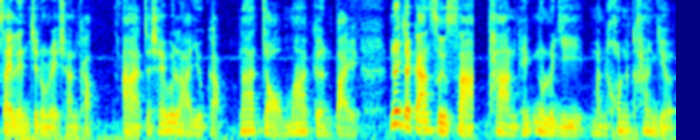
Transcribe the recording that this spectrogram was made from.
silent generation ครับ อาจจะใช้เวลาอยู่กับหน้าจอมากเกินไป เนื่องจากการสื่อสารผ่านเทคโนโลยีมันค่อนข้างเยอะ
